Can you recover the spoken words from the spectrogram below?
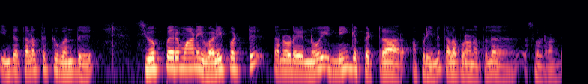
இந்த தளத்துக்கு வந்து சிவபெருமானை வழிபட்டு தன்னுடைய நோய் நீங்க பெற்றார் அப்படின்னு தலபுராணத்தில் சொல்கிறாங்க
